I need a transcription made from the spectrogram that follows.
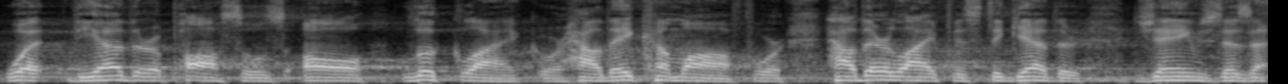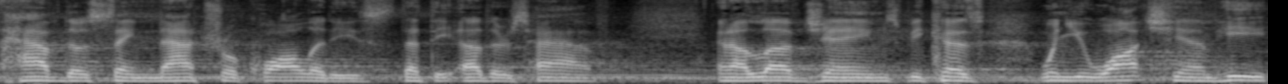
what the other apostles all look like or how they come off or how their life is together. James doesn't have those same natural qualities that the others have. And I love James because when you watch him, he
